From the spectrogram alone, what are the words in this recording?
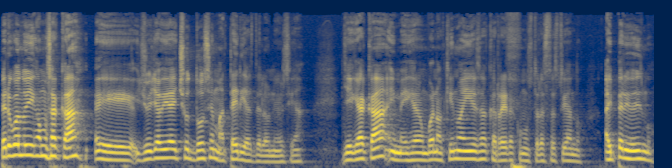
Pero cuando llegamos acá, eh, yo ya había hecho 12 materias de la universidad. Llegué acá y me dijeron, bueno, aquí no hay esa carrera como usted la está estudiando. Hay periodismo.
